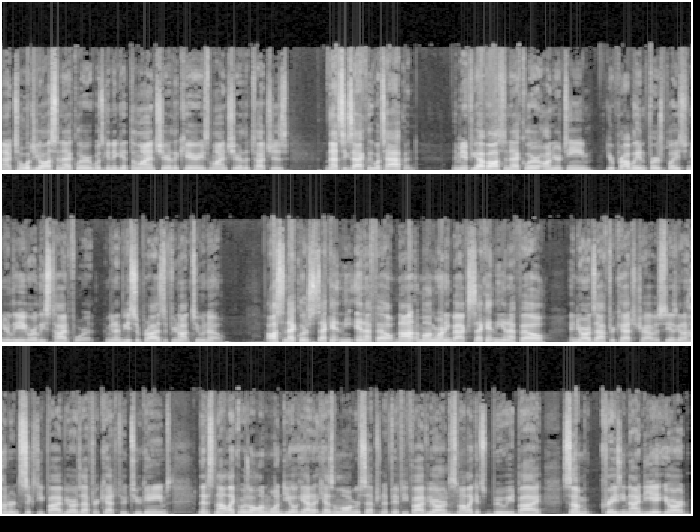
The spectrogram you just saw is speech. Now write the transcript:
And I told you Austin Ekeler was going to get the lion's share of the carries, lion's share of the touches, and that's exactly what's happened. I mean, if you have Austin Ekeler on your team, you're probably in first place in your league, or at least tied for it. I mean, I'd be surprised if you're not 2 0. Austin Ekeler's second in the NFL, not among running backs, second in the NFL in yards after catch, Travis. He has got 165 yards after catch through two games. And it's not like it was all in one deal. He had a, he has a long reception of 55 mm-hmm. yards. It's not like it's buoyed by some crazy 98 yard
